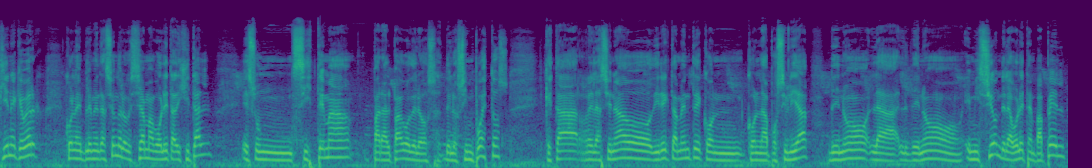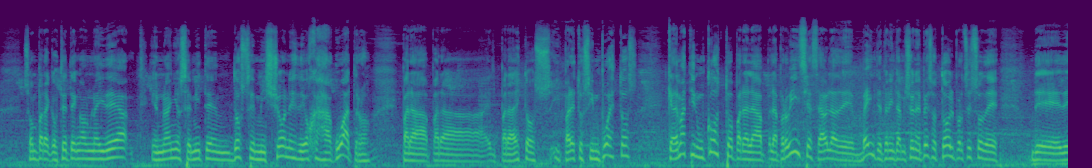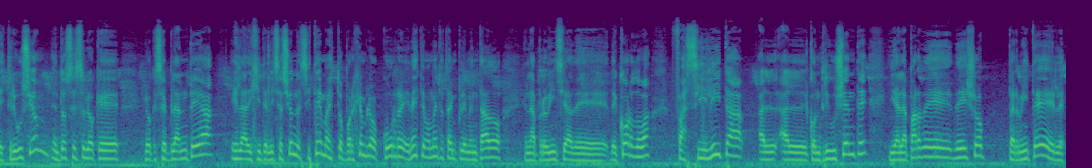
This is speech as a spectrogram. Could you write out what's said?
tiene que ver con la implementación de lo que se llama boleta digital. Es un sistema para el pago de los, de los impuestos que está relacionado directamente con, la posibilidad de no, la, de no emisión de la boleta en papel. Son para que usted tenga una idea, en un año se emiten 12 millones de hojas a 4 para, para, para, estos, para estos impuestos que además tiene un costo para la, provincia, se habla de 20, 30 millones de pesos, todo el proceso de, distribución, entonces lo que, lo que se plantea es la digitalización del sistema, esto por ejemplo ocurre, en este momento está implementado en la provincia de, Córdoba, facilita al, contribuyente y a la par de, de ello permite el,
